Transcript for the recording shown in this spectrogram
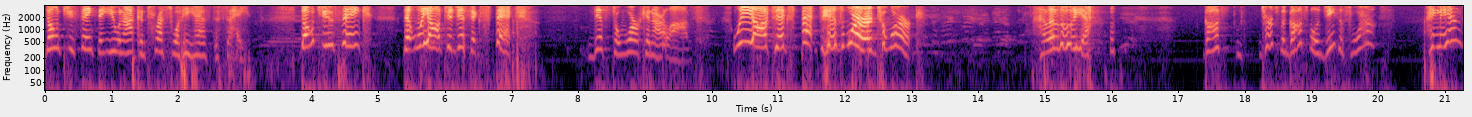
don't you think that you and I can trust what He has to say? Don't you think that we ought to just expect this to work in our lives? We ought to expect His Word to work. Hallelujah. God's, church, the gospel of Jesus works. Amen.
